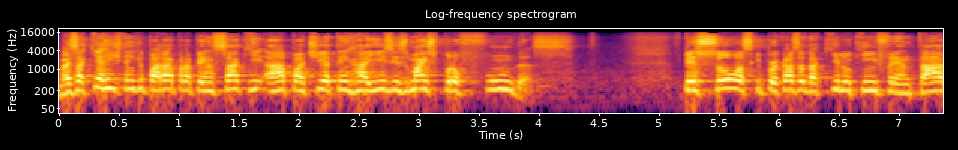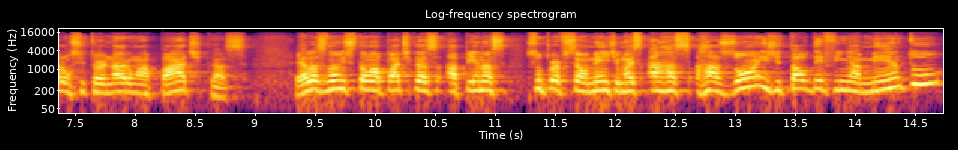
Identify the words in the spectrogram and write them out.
Mas aqui a gente tem que parar para pensar que a apatia tem raízes mais profundas. Pessoas que, por causa daquilo que enfrentaram, se tornaram apáticas, elas não estão apáticas apenas superficialmente, mas as razões de tal definhamento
